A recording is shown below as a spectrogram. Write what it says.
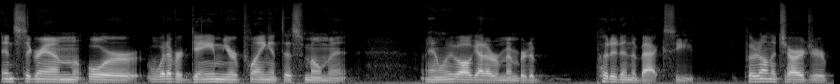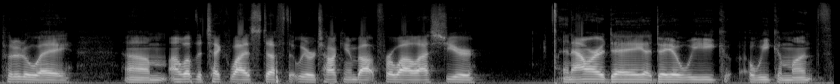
Instagram or whatever game you're playing at this moment, man, we've all got to remember to put it in the back seat, put it on the charger, put it away. Um, I love the TechWise stuff that we were talking about for a while last year an hour a day, a day a week, a week a month.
